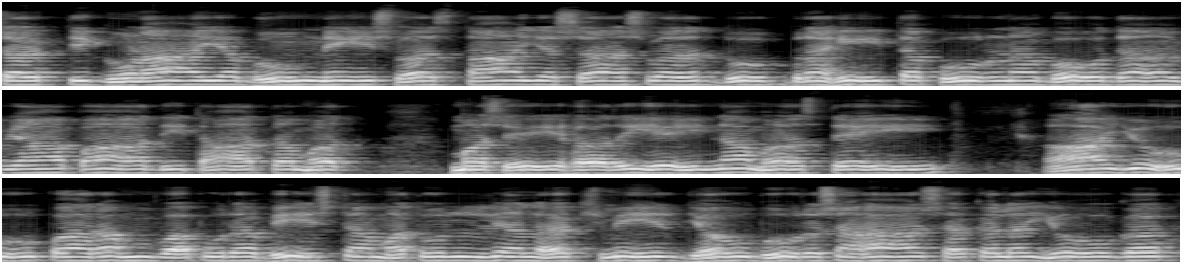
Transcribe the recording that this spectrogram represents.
शक्तिगुणाय भूम्नि स्वस्थाय शश्वद्भुब्रहीतपूर्णबोधव्यापादितातमसे हर्यै नमस्ते। आयुः परं वपुरभीष्टमतुल्यलक्ष्मीर्द्यौ भूरशः सकलयोग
